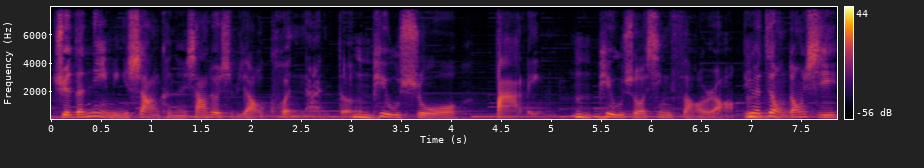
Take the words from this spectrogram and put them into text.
觉得匿名上可能相对是比较困难的。嗯、譬如说霸凌，嗯，譬如说性骚扰，因为这种东西。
